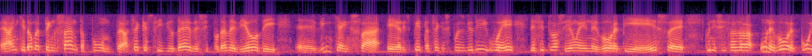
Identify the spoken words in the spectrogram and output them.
eh, anche dome pensante appunto a ciò che si vedeva, si poteva vedere eh, vinchia in sfa e rispetto a ciò che si può vedere, UE, le situazioni sono evore PS, eh, quindi si farà un evore più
